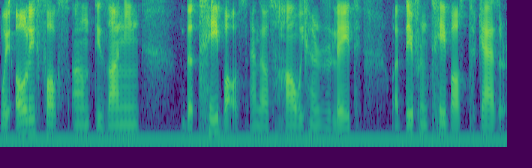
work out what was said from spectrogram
we only focus on designing the tables and also how we can relate uh, different tables together.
